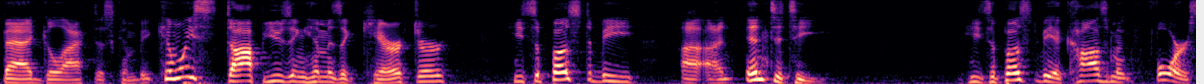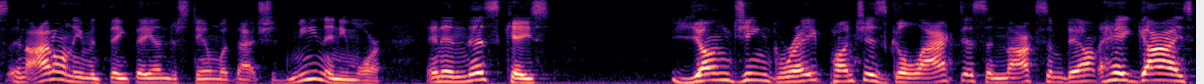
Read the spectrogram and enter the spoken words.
bad Galactus can be. Can we stop using him as a character? He's supposed to be uh, an entity. He's supposed to be a cosmic force, and I don't even think they understand what that should mean anymore. And in this case, young Jean Grey punches Galactus and knocks him down. Hey guys,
